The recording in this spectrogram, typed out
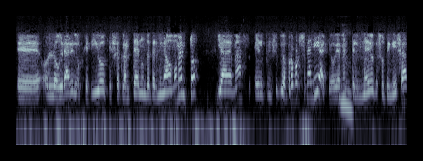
eh, lograr el objetivo que se plantea en un determinado momento y además el principio de proporcionalidad, que obviamente mm. el medio que se utiliza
